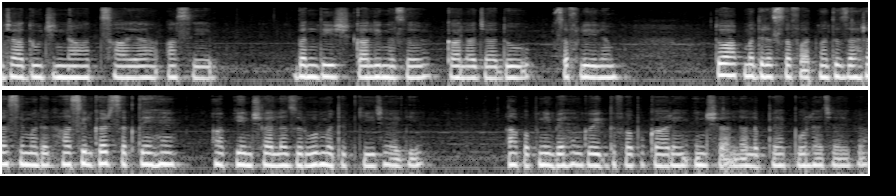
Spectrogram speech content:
जादू, जिन्नात, साया, आसेब, बंदिश, काली नज़र, काला जादू सफली इलम तो आप मदरसा फातमा जहरा से मदद हासिल कर सकते हैं। आपकी इनशाला ज़रूर मदद की जाएगी। आप अपनी बहन को एक दफ़ा पुकारें इनशाला लब्बैक बोला जाएगा।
